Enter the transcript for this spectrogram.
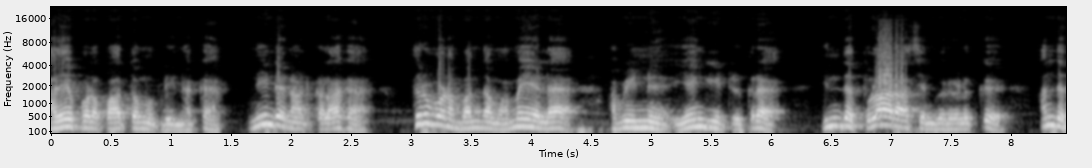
அதே போல் பார்த்தோம் அப்படின்னாக்க நீண்ட நாட்களாக திருமண பந்தம் அமையலை அப்படின்னு ஏங்கிட்டு இருக்கிற இந்த துளாராசி என்பவர்களுக்கு அந்த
